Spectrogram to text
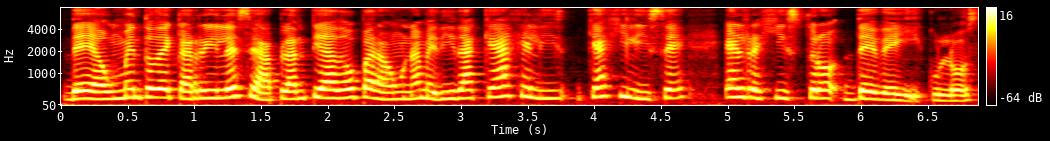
de aumento de carriles se ha planteado para una medida que, agilice el registro de vehículos.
